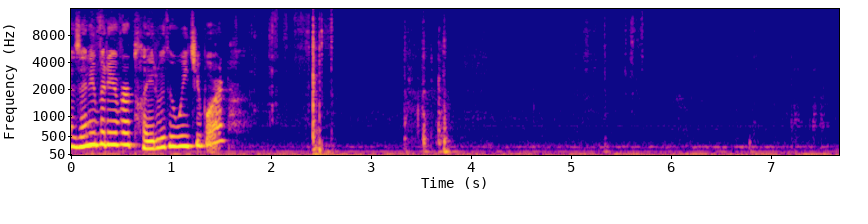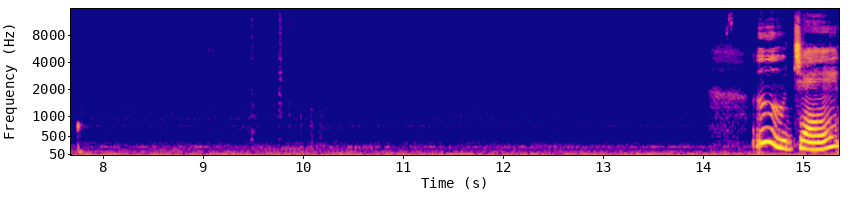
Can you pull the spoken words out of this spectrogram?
Has anybody ever played with a Ouija board? Ooh, Jay,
